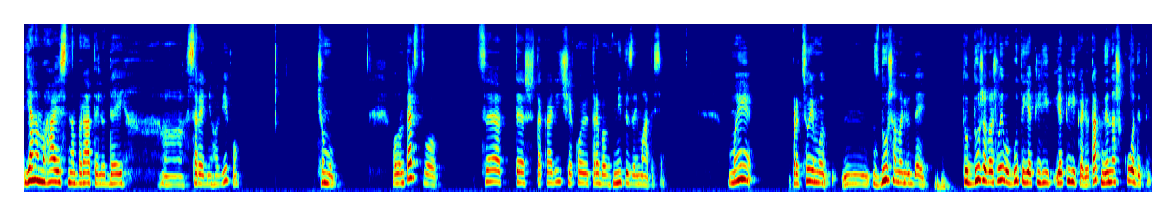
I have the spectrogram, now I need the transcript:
Я намагаюся набирати людей середнього віку. Чому? Волонтерство це теж така річ, якою треба вміти займатися. Ми працюємо з душами людей. Тут дуже важливо бути як лік, як лікарю, так не нашкодити.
